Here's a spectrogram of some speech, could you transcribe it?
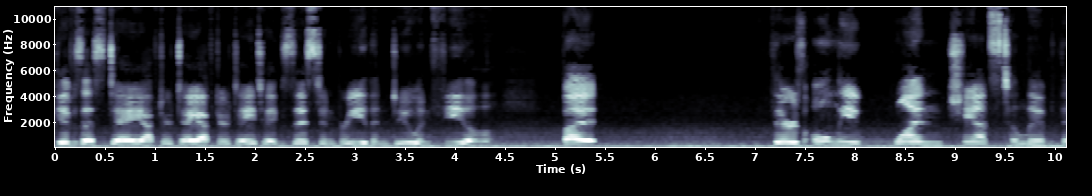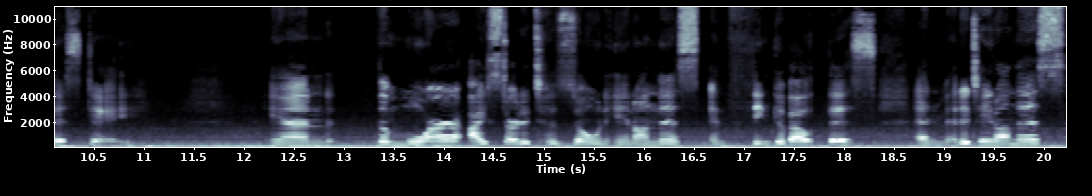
gives us day after day after day to exist and breathe and do and feel. But there's only one chance to live this day. And the more I started to zone in on this and think about this and meditate on this,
